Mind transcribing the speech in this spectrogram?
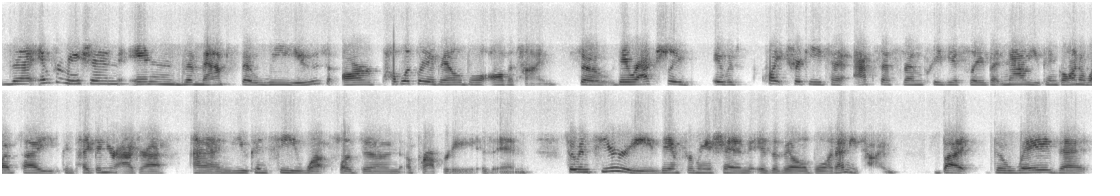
the information in the maps that we use are publicly available all the time. So they were actually, it was quite tricky to access them previously, but now you can go on a website, you can type in your address, and you can see what flood zone a property is in. So in theory, the information is available at any time. But the way that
